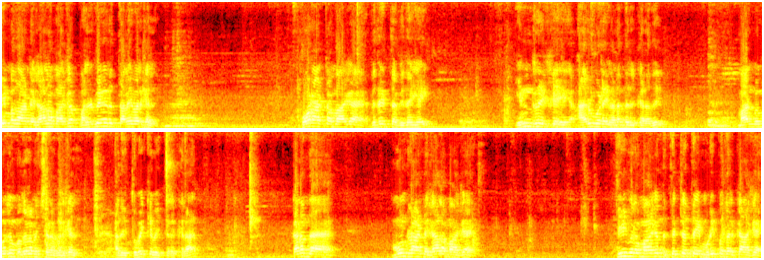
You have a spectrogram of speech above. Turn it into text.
ஐம்பது ஆண்டு காலமாக பல்வேறு தலைவர்கள் போராட்டமாக விதைத்த விதையை இன்றைக்கு அறுவடை நடந்திருக்கிறது. மாண்புமிகு முதலமைச்சர் அவர்கள் அதை துவக்கி வைத்திருக்கிறார். கடந்த மூன்றாண்டு காலமாக தீவிரமாக இந்த திட்டத்தை முடிப்பதற்காக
